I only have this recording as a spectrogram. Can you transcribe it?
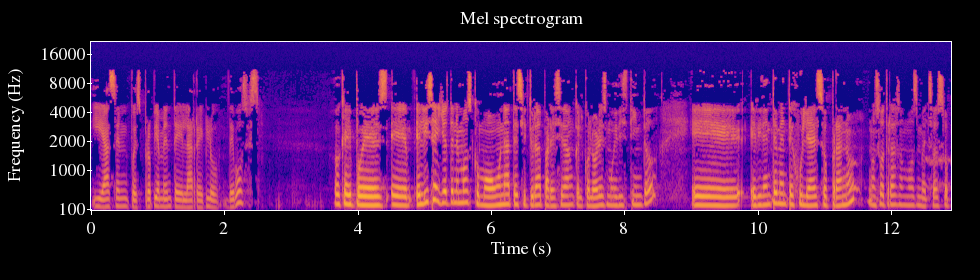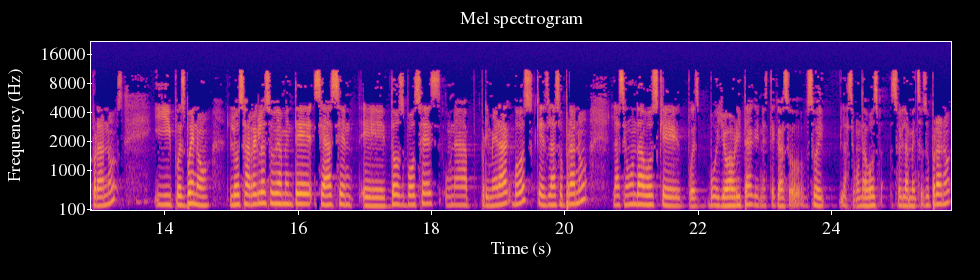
y hacen pues propiamente el arreglo de voces. Ok, pues eh, Elisa y yo tenemos como una tesitura parecida, aunque el color es muy distinto. Eh, evidentemente Julia es soprano, nosotras somos mezzosopranos y pues bueno, los arreglos obviamente se hacen eh, dos voces, una primera voz que es la soprano, la segunda voz que pues voy yo ahorita, que en este caso soy la segunda voz, soy la mezzo soprano,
